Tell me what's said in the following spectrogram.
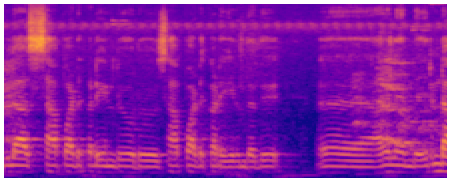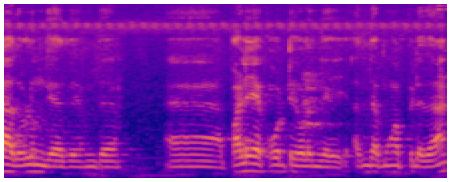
விலாஸ் சாப்பாடு கடை என்று ஒரு சாப்பாடு கடை இருந்தது. அதில் இந்த இரண்டாவது ஒழுங்கு அது இந்த பழைய கோட்டை ஒழுங்கை அந்த முகப்பில் தான்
